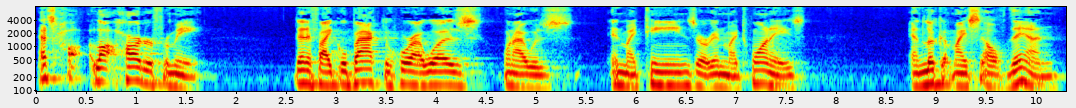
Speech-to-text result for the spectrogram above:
That's a lot harder for me than if I go back to where I was when I was in my teens or in my 20s and look at myself then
